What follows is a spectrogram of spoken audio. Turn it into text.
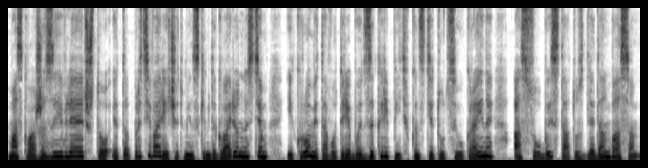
Москва же заявляет, что это противоречит минским договоренностям и, кроме того, требует закрепить в Конституции Украины особый статус для Донбасса.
